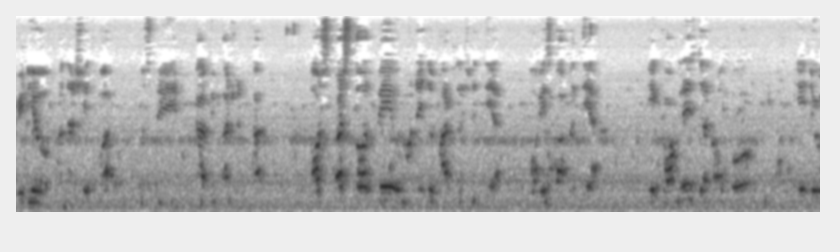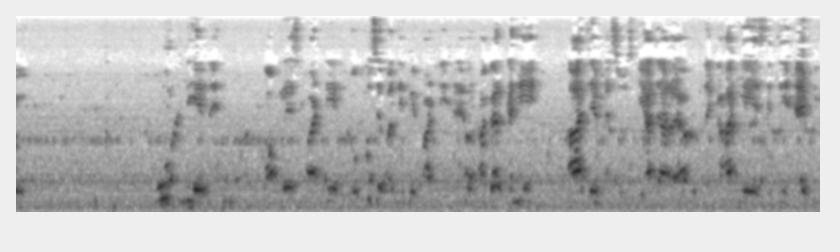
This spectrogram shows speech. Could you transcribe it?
वीडियो प्रदर्शित हुआ, उसमें उनका अभिभाषण था। और स्पष्ट तौर पे उन्होंने जो मार्गदर्शन दिया, वो इस बाबत दिया कि कांग्रेस जनों को उनकी जो मूल डीएनए कांग्रेस पार्टी लोगों से बनी हुई पार्टी है और अगर कहीं आज ये महसूस किया जा रहा है और उन्होंने कहा कि ये स्थिति है भी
